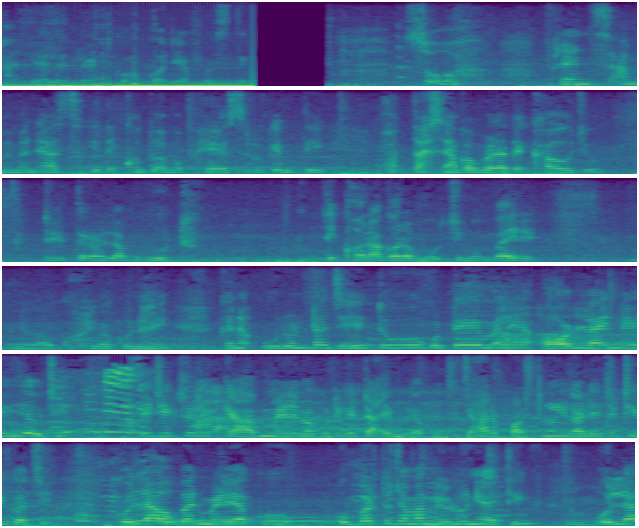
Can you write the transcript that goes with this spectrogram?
ହାଲିଆ ଲାଗିଲାଣି କ'ଣ କରିବା ଫାର୍ଷ୍ଟ ସୋ ଫ୍ରେଣ୍ଡସ୍ ଆମେମାନେ ଆସିକି ଦେଖନ୍ତୁ ଆମ ଫେସ୍ରୁ କେମିତି ହତାଶାଙ୍କ ଭଳିଆ ଦେଖାହେଉଛୁ ଟ୍ରିପ୍ ତ ରହିଲା ବହୁତ अति खरा गरम होम्बई खोलवाक ना कहीं उरणटा जेहेतु गोटे मानने लाइन होक्चुअली क्या मिलवा टाइम लगुच जार पर्सनाल गाड़ी अच्छे ठीक अच्छे ओला उबर मिलवा उबर तो जमा मिलूनी आई थिंक ओला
